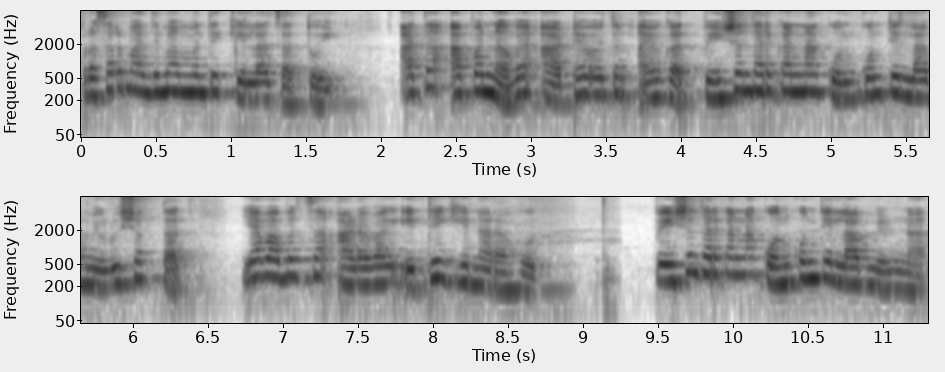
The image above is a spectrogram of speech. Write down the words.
प्रसारमाध्यमांमध्ये केला जातोय. आता आपण नव्या आठव्या वेतन आयोगात पेन्शनधारकांना कोणकोणते लाभ मिळू शकतात याबाबतचा आढावा येथे घेणार आहोत. पेन्शनधारकांना कोणकोणते लाभ मिळणार?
